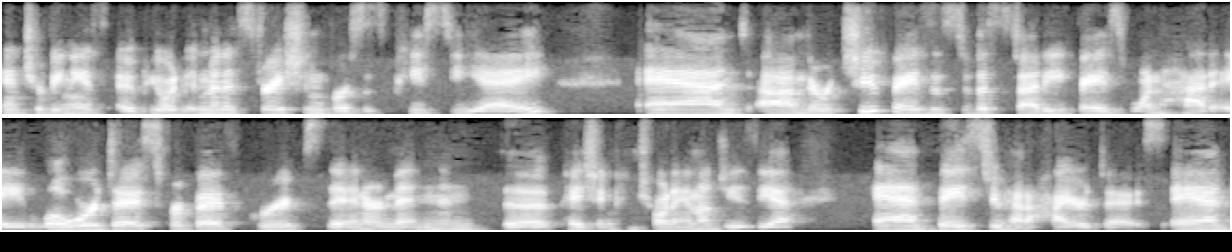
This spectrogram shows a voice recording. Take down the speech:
intravenous opioid administration versus PCA. And um, there were two phases to the study. Phase one had a lower dose for both groups, the intermittent and the patient controlled analgesia, and phase two had a higher dose. And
